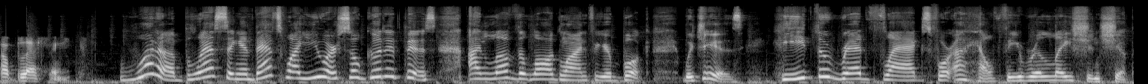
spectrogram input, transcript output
a blessing. What a blessing. And that's why you are so good at this. I love the log line for your book, which is Heed the red flags for a healthy relationship.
